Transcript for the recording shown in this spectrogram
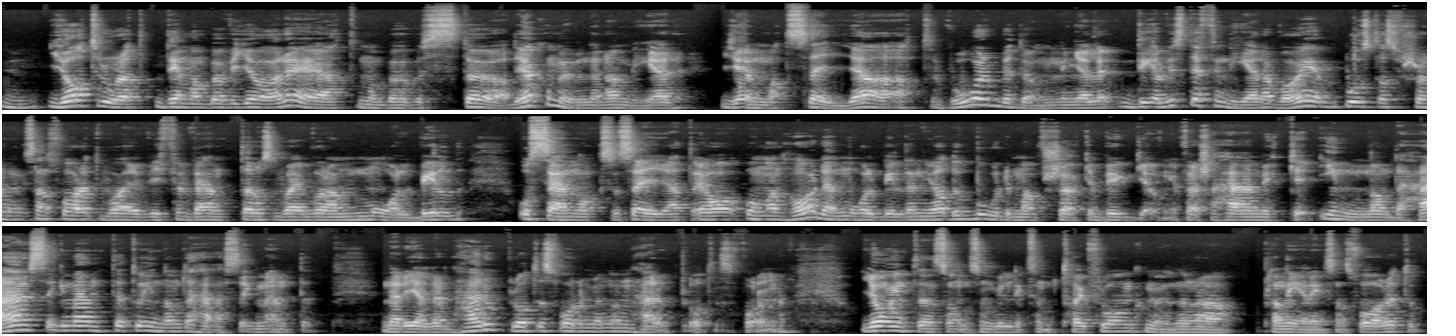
Mm. jag tror att det man behöver göra är att man behöver stödja kommunerna mer genom att säga att vår bedömning, eller delvis definiera vad är bostadsförsörjningsansvaret, vad är det vi förväntar oss, vad är vår målbild? Och sen också säga att ja, om man har den målbilden, ja då borde man försöka bygga ungefär så här mycket inom det här segmentet och inom det här segmentet. När det gäller den här upplåtelseformen och den här upplåtelseformen. Jag är inte en sån som vill liksom ta ifrån kommunerna planeringsansvaret och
